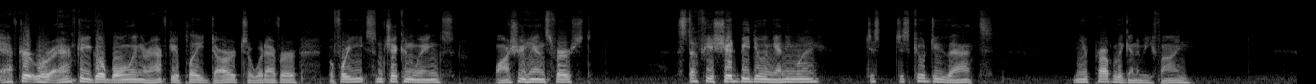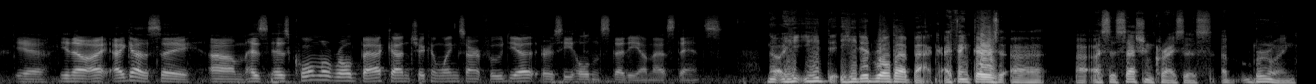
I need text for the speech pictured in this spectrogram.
after or after you go bowling or after you play darts or whatever, before you eat some chicken wings, wash your hands first. Stuff you should be doing anyway. Just just go do that. You're probably gonna be fine. Yeah, you know, I, I gotta say, um, has has Cuomo rolled back on chicken wings aren't food yet, or is he holding steady on that stance? No, he he he did roll that back. I think there's a a, a secession crisis uh, brewing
